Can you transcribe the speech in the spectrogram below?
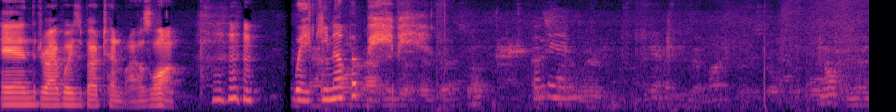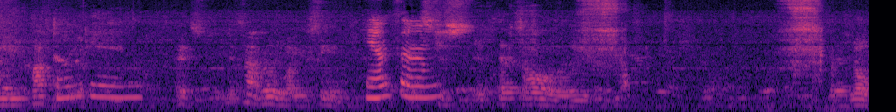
And the driveway is about 10 miles long. Waking up a baby. Odin. Odin. It's, it's not really what you see. Handsome. It's just, it, that's all the. There's no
